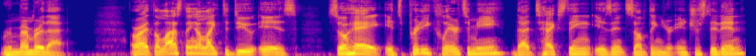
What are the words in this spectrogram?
Remember that. All right, the last thing I like to do is so, hey, it's pretty clear to me that texting isn't something you're interested in.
